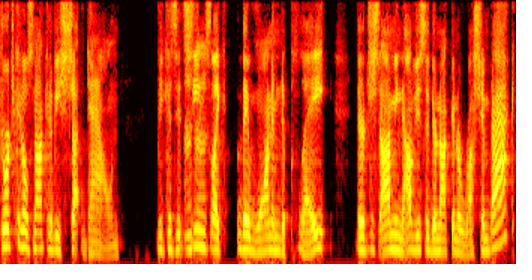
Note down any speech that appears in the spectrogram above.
George Kittle's not going to be shut down because it Mhm. seems like they want him to play. They're just, I mean, obviously they're not going to rush him back.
